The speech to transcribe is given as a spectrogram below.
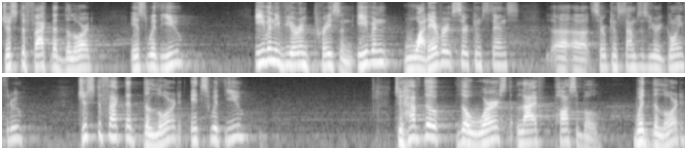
Just the fact that the Lord is with you, even if you're in prison, even whatever circumstance, uh, uh, circumstances you're going through, just the fact that the Lord is with you, to have the, the worst life possible with the Lord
